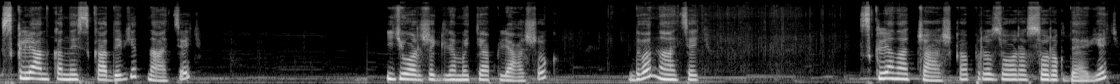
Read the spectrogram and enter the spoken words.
Склянка низька 19. Йоржик для миття пляшок 12. Скляна чашка прозора 49.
